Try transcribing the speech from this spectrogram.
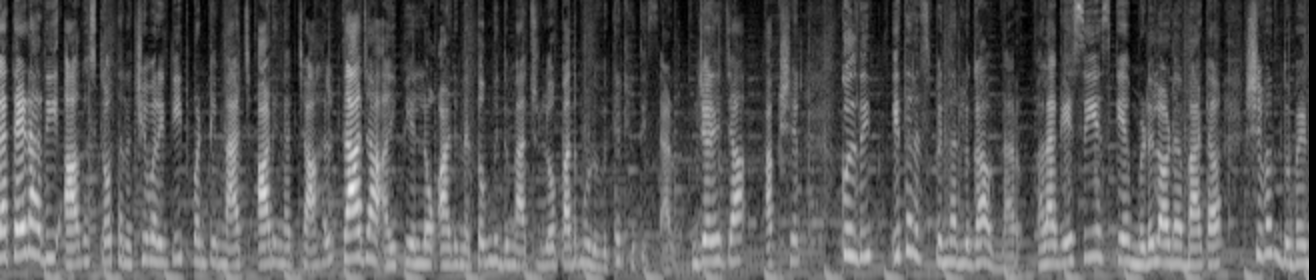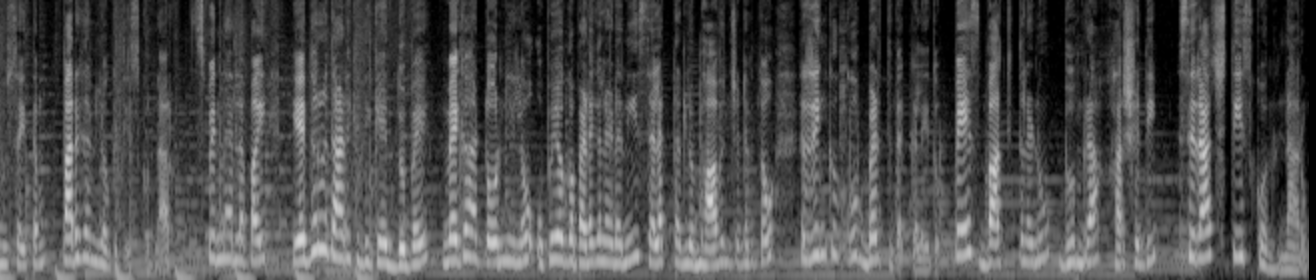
గతేడాది ఆగస్టులో తన చివరి టీ ట్వంటీ మ్యాచ్ ఆడిన చాహల్ తాజా ఐపీఎల్లో ఆడిన తొమ్మిది మ్యాచ్ల్లో పదమూడు వికెట్లు తీశాడు. జడేజా అక్షర్ కుల్దీప్ ఇతర స్పిన్నర్లుగా ఉన్నారు. అలాగే CSK middle order batter Shivam దుబేను సైతం పరిగణలోకి తీసుకున్నారు. స్పిన్నర్లపై ఎదురు దాడికి దిగే దుబే మెగా టోర్నీలో ఉపయోగపడగలడని సెలెక్టర్లు భావించడంతో రింకుకు బెర్త్ దక్కలేదు. పేస్ బాధ్యతలను బుమ్రా హర్షదీప్ సిరాజ్ తీసుకోనున్నారు.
